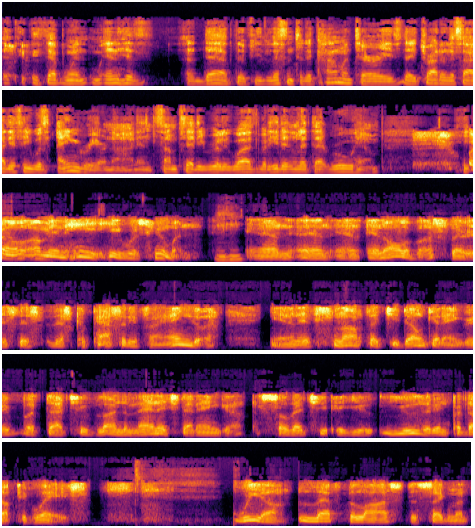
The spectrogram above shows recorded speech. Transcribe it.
except when in his death, if you listen to the commentaries, they try to decide if he was angry or not. And some said he really was, but he didn't let that rule him. He, well, I mean, he, he was human. Mm-hmm. And, and, and, and all of us, there is this, this capacity for anger and it's not that you don't get angry, but that you've learned to manage that anger so that you, you use it in productive ways. We uh, left the last segment,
